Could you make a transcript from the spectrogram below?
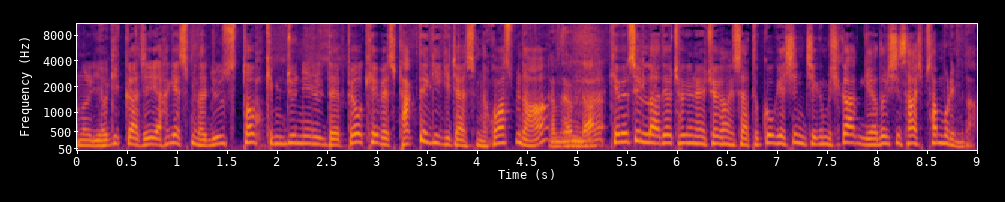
오늘 여기까지 하겠습니다. 뉴스톱 김준일 대표 KBS 박대기 기자였습니다. 고맙습니다. 감사합니다. KBS 1라디오 최경의 최강시사 듣고 계신 지금 시각 8시 43분입니다.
